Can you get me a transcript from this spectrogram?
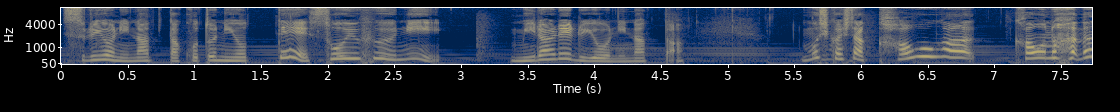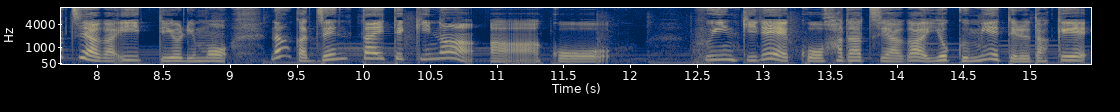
するようになったことによってそういう風に見られるようになったもしかしたら顔が顔の肌ツヤがいいっていうよりもなんか全体的なあこう雰囲気でこう肌ツヤがよく見えてるだけ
